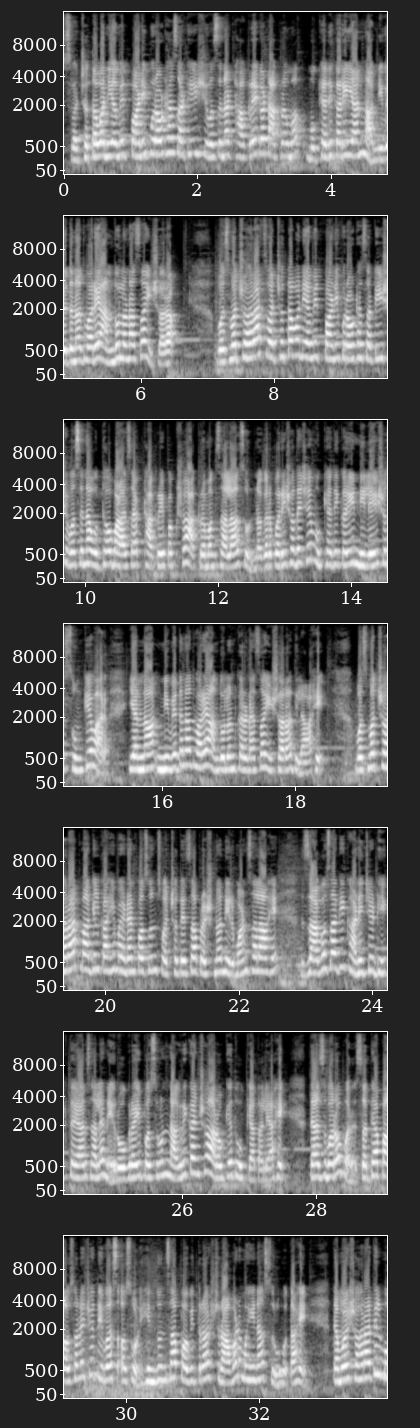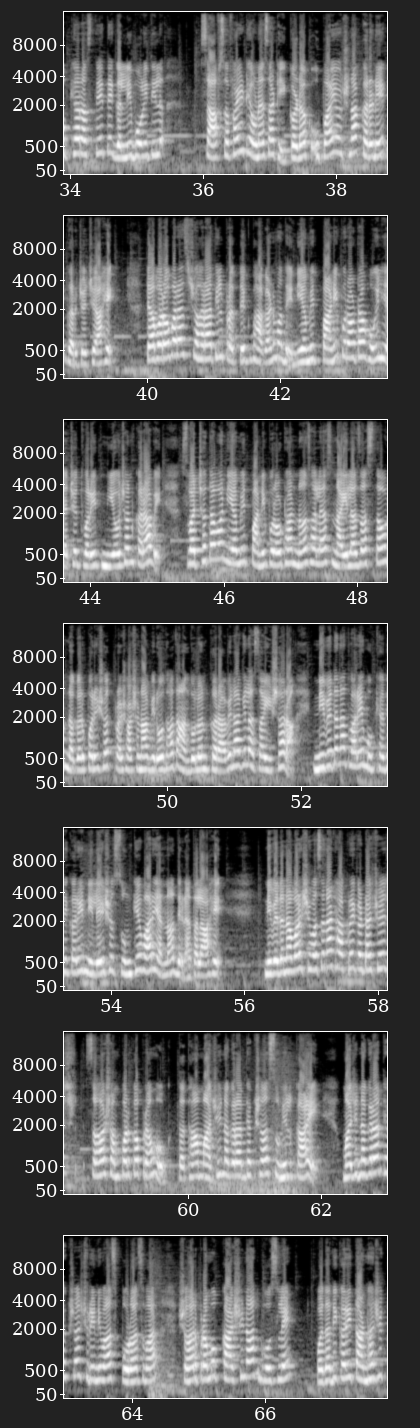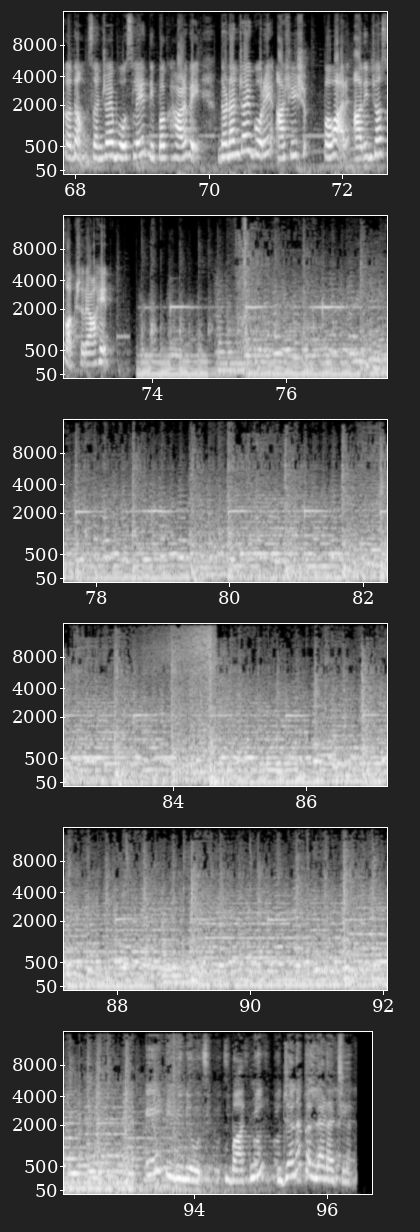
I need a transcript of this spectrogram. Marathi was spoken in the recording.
स्वच्छता व नियमित पाणी पुरवठ्यासाठी शिवसेना ठाकरे गट आक्रमक मुख्याधिकारी यांना निवेदनाद्वारे आंदोलनाचा इशारा. वसमत शहरात स्वच्छता व नियमित पाणी पुरवठ्यासाठी शिवसेना उद्धव बाळासाहेब ठाकरे पक्ष आक्रमक झाला असून नगर परिषदेचे मुख्याधिकारी निलेश सुंकेवार यांना निवेदनाद्वारे आंदोलन करण्याचा इशारा दिला आहे. वसमत शहरात मागील काही महिन्यांपासून स्वच्छतेचा प्रश्न निर्माण झाला आहे. जागोजागी खाणीचे ढीक तयार झाल्याने रोगराई पसरून नागरिकांचे आरोग्य धोक्यात आले आहे. त्याचबरोबर सध्या पावसाळ्याचे दिवस असून हिंदूंचा पवित्र श्रावण महिना सुरू होत आहे. त्यामुळे शहरातील मुख्य रस्ते ते गल्लीबोळीतील साफसफाई ठेवण्यासाठी कडक उपाययोजना करणे गरजेचे आहे. त्याबरोबरच शहरातील प्रत्येक भागांमध्ये नियमित पाणी पुरवठा होईल याचे त्वरित नियोजन करावे. स्वच्छता व नियमित पाणी पुरवठा न झाल्यास नाईलाजास्तव नगर परिषद प्रशासनाविरोधात आंदोलन करावे लागेल असा इशारा निवेदनाद्वारे मुख्याधिकारी निलेश सुंकेवार यांना देण्यात आला आहे. निवेदनावर शिवसेना ठाकरे गटाचे श- सहसंपर्क प्रमुख तथा माजी नगराध्यक्ष सुनील काळे माजी नगराध्यक्ष श्रीनिवास पोराजवार शहर प्रमुख काशीनाथ भोसले पदाधिकारी तान्हाजी कदम संजय भोसले दीपक हाळवे धनंजय गोरे आशिष पवार आदींच्या स्वाक्षऱ्या आहेत. ए न्यूज बातमी जनकल्याणाची.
